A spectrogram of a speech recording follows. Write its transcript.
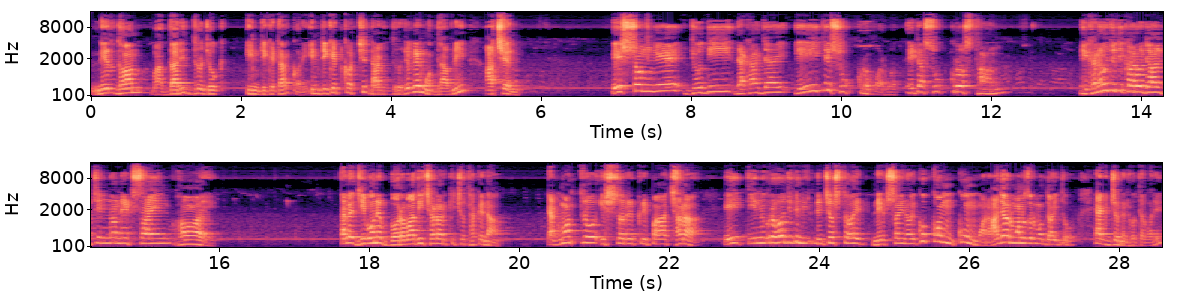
নির্ধন বা দারিদ্র যোগ ইন্ডিকেটার করে। ইন্ডিকেট করছে দারিদ্র যোগের মধ্যে আপনি আছেন। এর সঙ্গে যদি দেখা যায় এই যে শুক্র পর্বত, এটা শুক্র স্থান, এখানেও যদি কারও জাল চিহ্ন নেট সাইন হয় তাহলে জীবনে বরবাদি ছাড়ার কিছু থাকে না। একমাত্র ঈশ্বরের কৃপা ছাড়া এই তিন গ্রহ যদি নিচস্থ হয়, নেট সাইন হয়, খুব কম কম হাজার মানুষের মধ্যে হয়তো একজনের হতে পারে।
